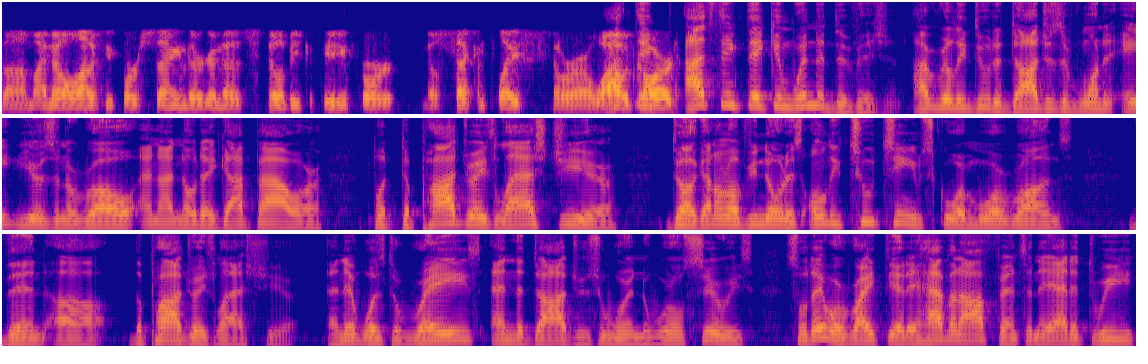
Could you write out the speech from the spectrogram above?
Um, I know a lot of people are saying they're going to still be competing for you know second place or a wild I think, card. I think they can win the division. I really do. The Dodgers have won it eight years in a row, and I know they got Bauer, but the Padres last year, Doug. I don't know if you noticed, only two teams scored more runs than uh, the Padres last year and it was the Rays and the Dodgers who were in the World Series. So they were right there. They have an offense, and they added three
